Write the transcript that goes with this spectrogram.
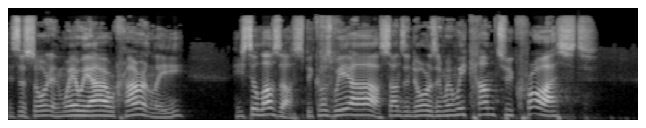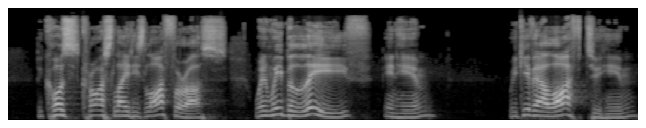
this disorder, and where we are currently, he still loves us because we are sons and daughters. And when we come to Christ, because Christ laid his life for us, when we believe in him, we give our life to him,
